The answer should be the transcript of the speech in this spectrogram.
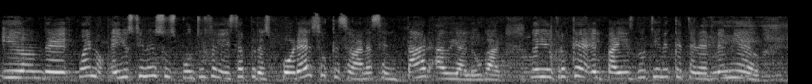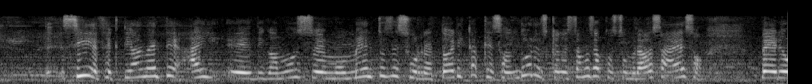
y donde, bueno, ellos tienen sus puntos de vista, pero es por eso que se van a sentar a dialogar. No, yo creo que el país no tiene que tenerle miedo. Sí, efectivamente hay, eh, digamos, eh, momentos de su retórica que son duros, que no estamos acostumbrados a eso, pero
